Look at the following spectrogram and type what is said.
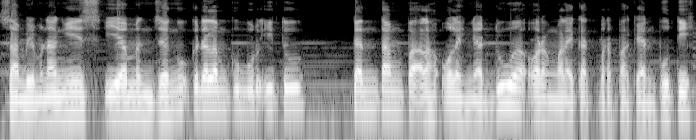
Sambil menangis, ia menjenguk ke dalam kubur itu dan tampaklah olehnya dua orang malaikat berpakaian putih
